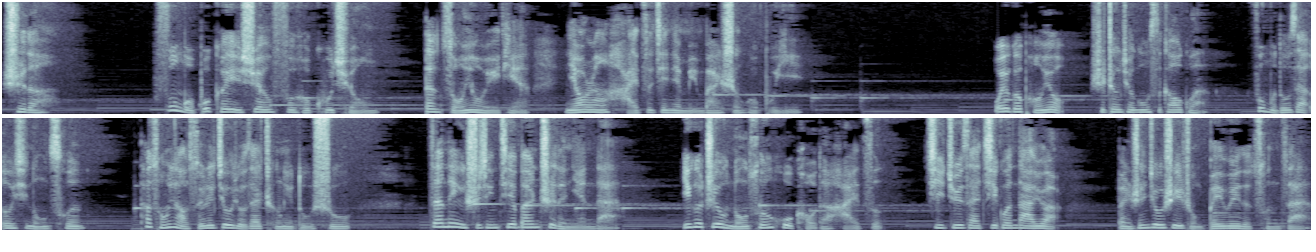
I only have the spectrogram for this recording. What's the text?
是的，父母不可以炫富和哭穷，但总有一天，你要让孩子渐渐明白生活不易。我有个朋友是证券公司高管，父母都在鄂西农村。他从小随着舅舅在城里读书，在那个实行接班制的年代，一个只有农村户口的孩子寄居在机关大院，本身就是一种卑微的存在。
